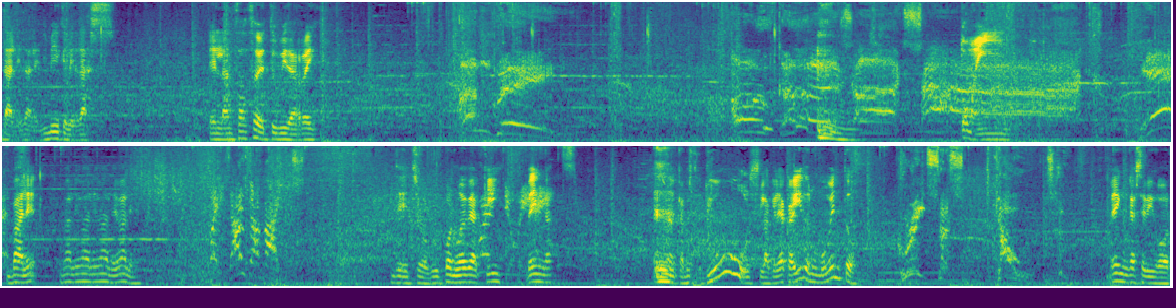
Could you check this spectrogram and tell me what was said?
Dale, dale, dime que le das. El lanzazo de tu vida, rey. Toma ahí. Vale, vale, vale, vale, vale. De hecho, grupo 9 aquí. Venga. Dios, la que le ha caído en un momento. Venga ese vigor.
